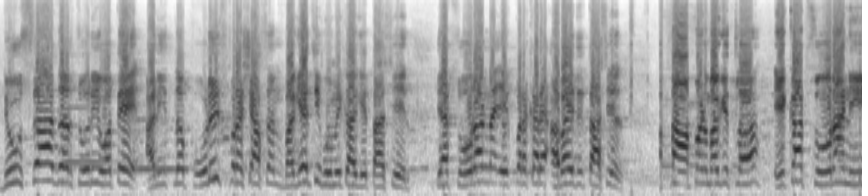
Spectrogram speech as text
दिवसा जर चोरी होते आणि इथलं पोलीस प्रशासन बघ्याची भूमिका घेत असेल या चोरांना एक प्रकारे अभय देत असेल. आता आपण बघितलं एका चोराने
